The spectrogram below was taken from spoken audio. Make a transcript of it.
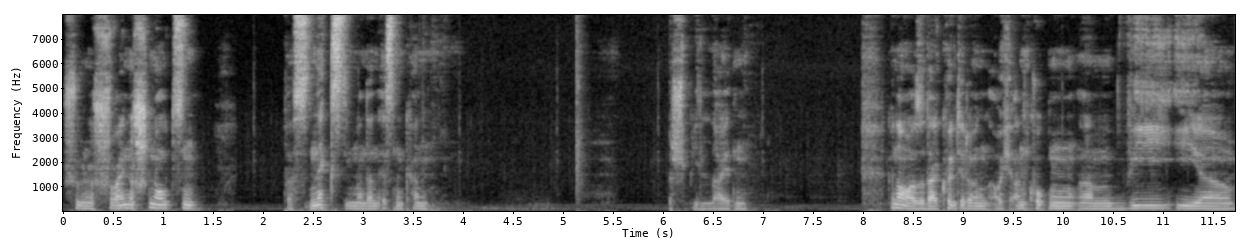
schöne Schweineschnauzen. Ein paar Snacks, die man dann essen kann. Das Spiel leiten. Genau, also da könnt ihr dann euch angucken, ähm, wie ihr,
